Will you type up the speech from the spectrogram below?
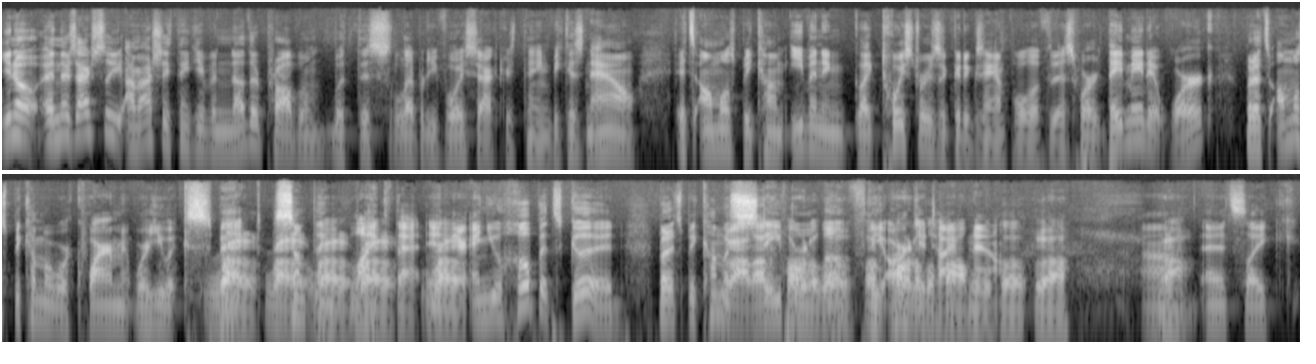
You know, and there's actually I'm actually thinking of another problem with this celebrity voice actor thing because now it's almost become even in like Toy Story is a good example of this where they made it work, but it's almost become a requirement where you expect right, something right, like right, that in right. there, and you hope it's good, but it's become a yeah, part staple of the, of the part of the archetype now. it, Yeah, Um, Yeah. And it's like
